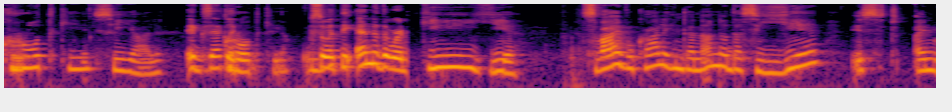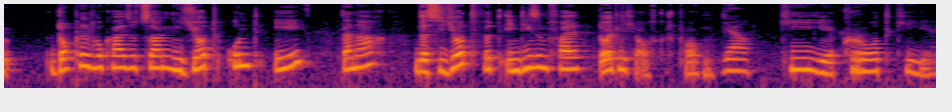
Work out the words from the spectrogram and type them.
кроткие сияли. exactly. Кроткие. So at the end of the word, Kie. Zwei Vokale hintereinander. Das Je ist ein Doppelvokal sozusagen, J und E danach. Das J wird in diesem Fall deutlich ausgesprochen. yeah. Kie, krotkie.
